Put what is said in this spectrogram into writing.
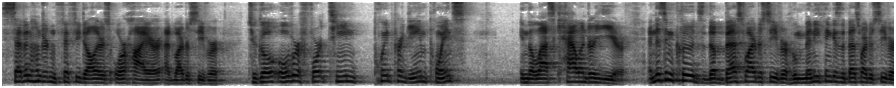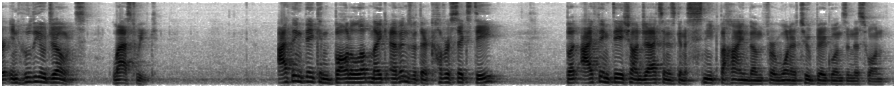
$750 or higher at wide receiver to go over 14 point per game points in the last calendar year. And this includes the best wide receiver, who many think is the best wide receiver, in Julio Jones last week. I think they can bottle up Mike Evans with their cover 6D but I think DeSean Jackson is going to sneak behind them for one or two big ones in this one.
